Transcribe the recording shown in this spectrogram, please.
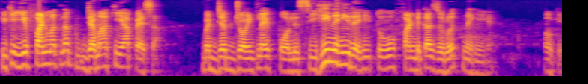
क्योंकि ये फंड मतलब जमा किया पैसा। बट जब जॉइंट लाइफ पॉलिसी ही नहीं रही तो वो फंड का ज़रूरत नहीं है। ओके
